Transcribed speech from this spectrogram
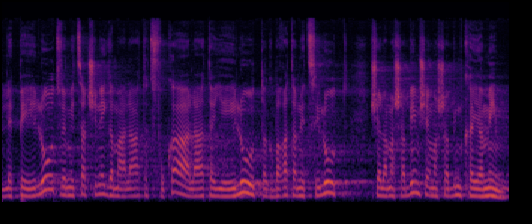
לפעילות ומצד שני גם העלאת התפוקה, העלאת היעילות, הגברת הנצילות של המשאבים שהם משאבים קיימים.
